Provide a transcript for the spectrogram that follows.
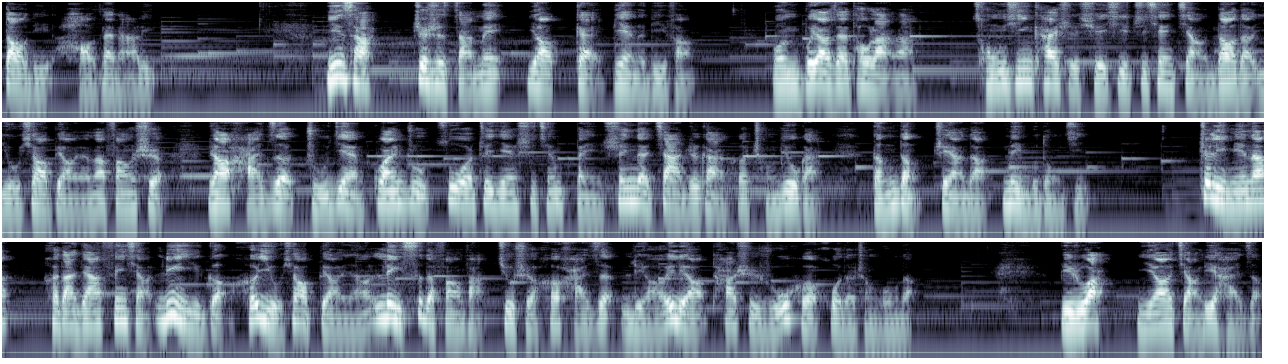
到底好在哪里。因此啊，这是咱们要改变的地方。我们不要再偷懒了。重新开始学习之前讲到的有效表扬的方式，让孩子逐渐关注做这件事情本身的价值感和成就感等等这样的内部动机。这里面呢，和大家分享另一个和有效表扬类似的方法，就是和孩子聊一聊他是如何获得成功的。比如啊，你要奖励孩子，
